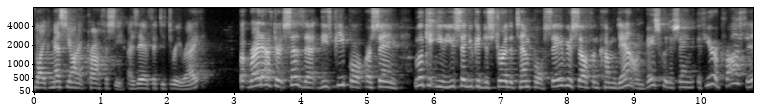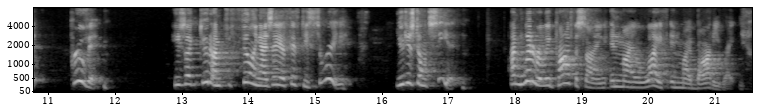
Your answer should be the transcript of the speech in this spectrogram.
like messianic prophecy, Isaiah 53, right? But right after it says that, these people are saying, Look at you. You said you could destroy the temple, save yourself, and come down. Basically, they're saying, If you're a prophet, prove it. He's like, Dude, I'm fulfilling Isaiah 53. You just don't see it. I'm literally prophesying in my life, in my body right now.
